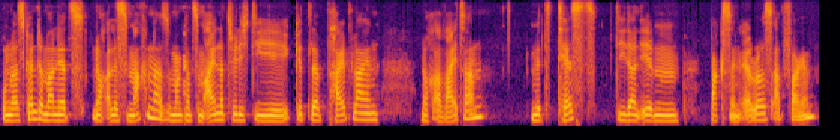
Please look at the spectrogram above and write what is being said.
Und was könnte man jetzt noch alles machen? Also man kann zum einen natürlich die GitLab Pipeline noch erweitern mit Tests, die dann eben Bugs und Errors abfangen.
